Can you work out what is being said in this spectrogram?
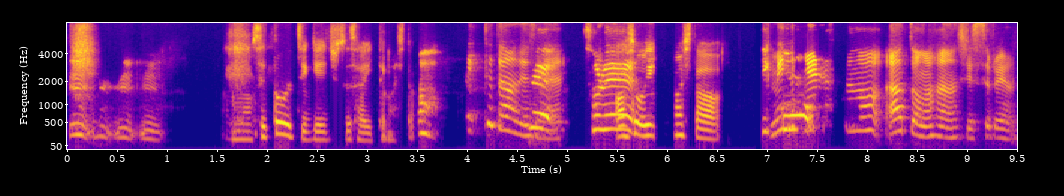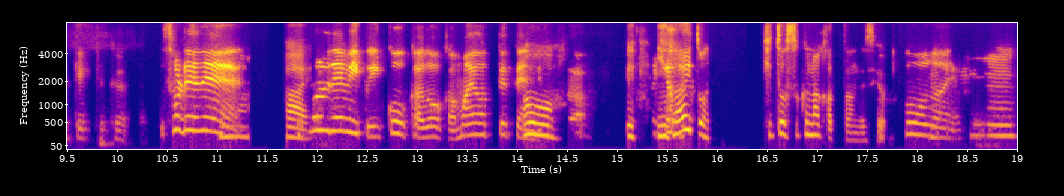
うんうんうんうん。あの瀬戸内芸術祭行ってました。あ、言ってたんですでね。、それ、あ、そう行きました。みんな芸術のアートの話するやん、結局。う。それね、うんはい。ゴールデンウィーク行こうかどうか迷っててんえ、意外と人少なかったんですよ。そうなんよ。うん。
